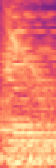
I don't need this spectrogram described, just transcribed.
Bye.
